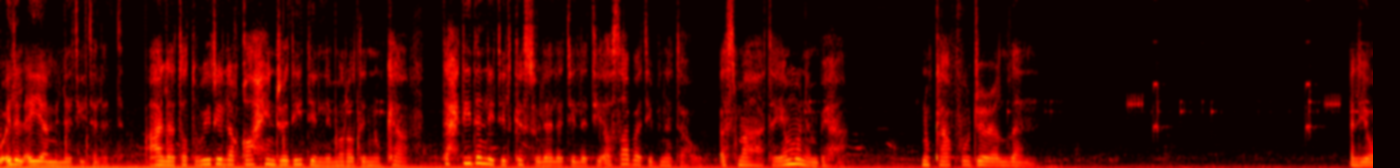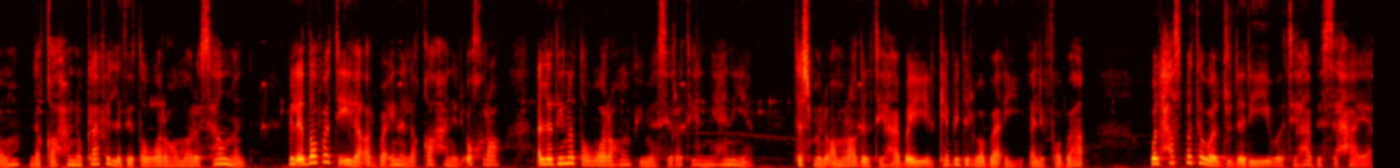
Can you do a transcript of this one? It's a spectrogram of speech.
وإلى الأيام التي تلت على تطوير لقاح جديد لمرض النكاف تحديدا لتلك السلالة التي أصابت ابنته أسماها تيمنا بها. نكاف جيرلين اليوم لقاح النكاف الذي طوره موريس هيلمان بالإضافة إلى أربعين لقاحا الأخرى الذين طورهم في مسيرته المهنية تشمل أمراض التهابي الكبد الوبائي ألف وباء والحصبة والجدري والتهاب السحايا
